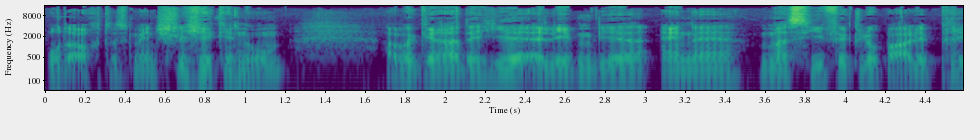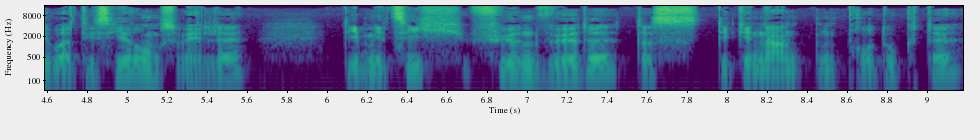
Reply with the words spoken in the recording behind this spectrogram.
oder auch das menschliche Genom. Aber gerade hier erleben wir eine massive globale Privatisierungswelle, die mit sich führen würde, dass die genannten Produkte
